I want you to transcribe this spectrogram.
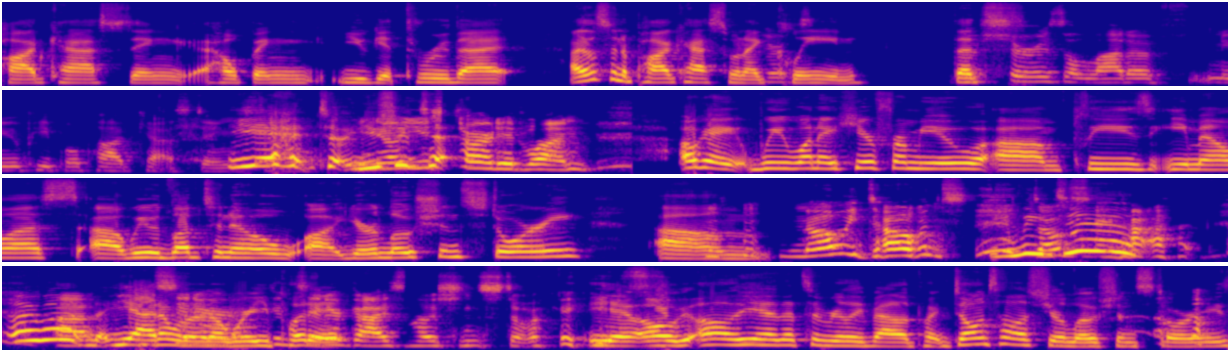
podcasting helping you get through that? I listen to podcasts when I There's- clean. there sure is a lot of new people podcasting Yeah, so we you know should you te- started one Okay, we want to hear from you. Um, please email us. Uh, we would love to know uh, your lotion story. Um, no we don't we don't do. I want, Uh, yeah, I don't want to know where you put it. guys' lotion stories. Yeah. Oh, oh, yeah. That's a really valid point. Don't tell us your lotion stories.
